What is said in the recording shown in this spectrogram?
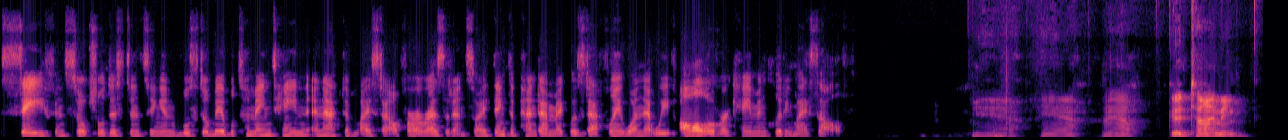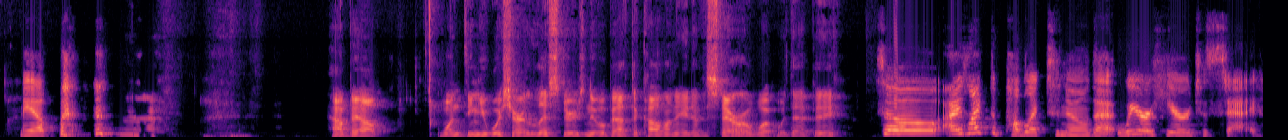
safe and social distancing, and we'll still be able to maintain an active lifestyle for our residents. So I think the pandemic was definitely one that we all overcame, including myself. Yeah, yeah, yeah. Good timing. Yep. yeah. How about one thing you wish our listeners knew about the Colonnade of Estero? What would that be? So, I'd like the public to know that we are here to stay.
